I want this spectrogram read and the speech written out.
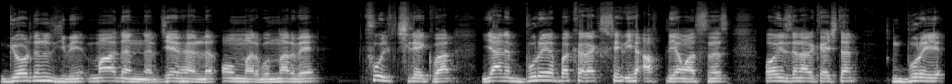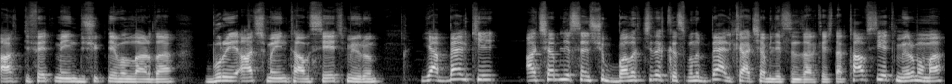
gördüğünüz gibi madenler, cevherler, onlar bunlar ve full çilek var. Yani buraya bakarak seviye atlayamazsınız. O yüzden arkadaşlar burayı aktif etmeyin düşük level'larda. Burayı açmayın tavsiye etmiyorum. Ya belki açabilirseniz şu balıkçılık kısmını belki açabilirsiniz arkadaşlar. Tavsiye etmiyorum ama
